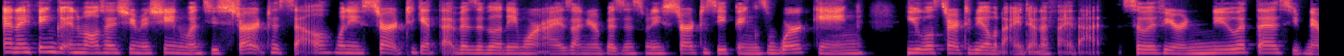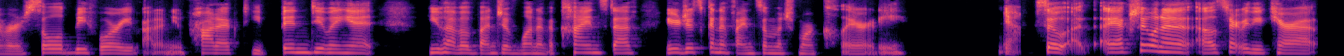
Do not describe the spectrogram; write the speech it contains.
And I think in multi-stream machine, once you start to sell, when you start to get that visibility, more eyes on your business, when you start to see things working, you will start to be able to identify that. So if you're new at this, you've never sold before, you've got a new product, you've been doing it, you have a bunch of one of a kind stuff, you're just going to find so much more clarity. Yeah. So I I actually want to, I'll start with you, Cara.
